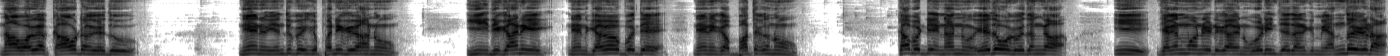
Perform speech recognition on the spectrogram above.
నా వల్ల కావడం లేదు. నేను ఎందుకు ఇంక పనికి రాను ఇది కానీ నేను గెలవకపోతే నేను ఇక బతకను. కాబట్టి నన్ను ఏదో ఒక విధంగా ఈ జగన్మోహన్ రెడ్డి గారిని ఓడించేదానికి మీ అందరూ కూడా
